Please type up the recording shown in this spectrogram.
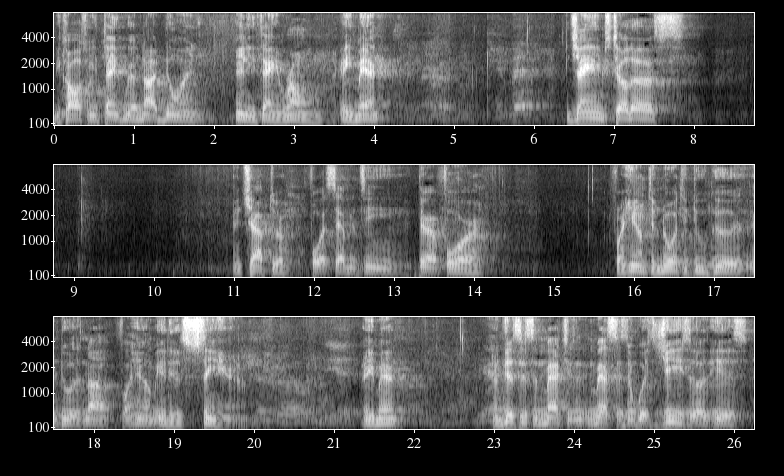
Because we think we're not doing anything wrong. Amen. Amen. James tell us in chapter 417, therefore, for him to know to do good and do it not, for him it is sin. Amen. And this is the message in which Jesus is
